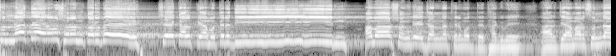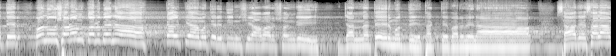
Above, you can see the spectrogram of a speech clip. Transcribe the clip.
সুন্নাতের অনুসরণ করবে, সে কাল কেয়ামতের দিন আমার সঙ্গে জান্নাতের মধ্যে থাকবে। আর যে আমার সুন্নাতের অনুসরণ করবে না কাল কেয়ামতের দিন সে আমার সঙ্গে জান্নাতের মধ্যে থাকতে পারবে না। সাদে সালাম।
